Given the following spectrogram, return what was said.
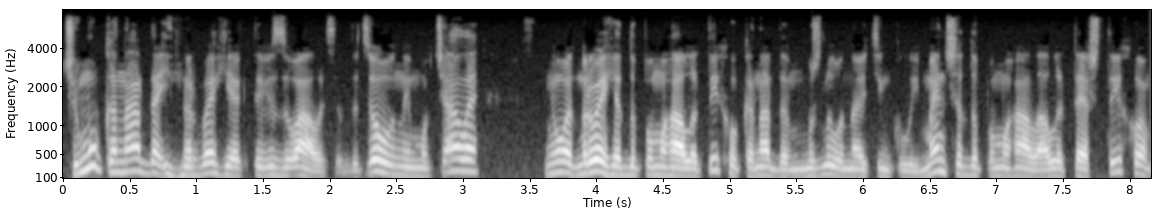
Чому Канада і Норвегія активізувалися? До цього вони мовчали. Ну от Норвегія допомагала тихо, Канада, можливо, навіть інколи й менше допомагала, але теж тихо.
